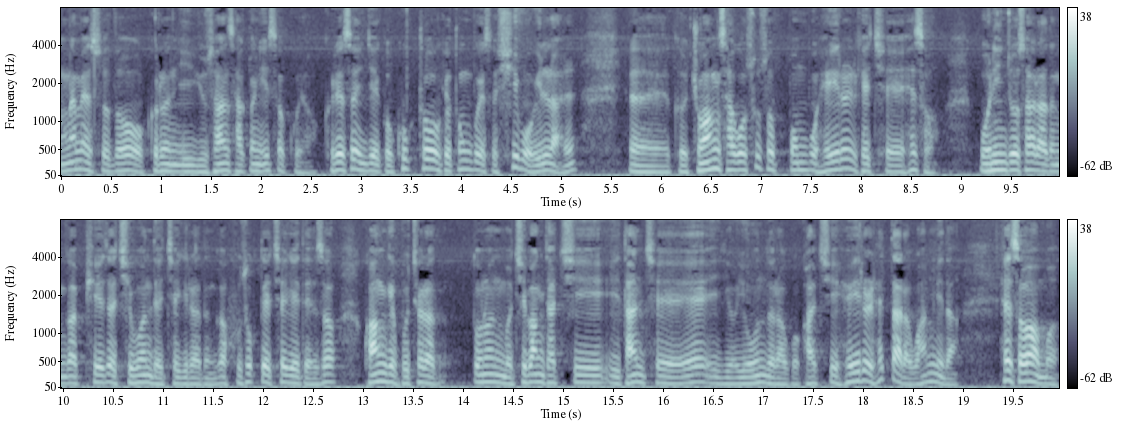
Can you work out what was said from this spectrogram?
강남에서도 그런 이 유사한 사건이 있었고요. 그래서 이제 그 국토교통부에서 15일 날, 에, 그 중앙사고 수습본부 회의를 개최해서 원인 조사라든가 피해자 지원 대책이라든가 후속 대책에 대해서 관계 부처라 또는 뭐 지방자치 단체의 이 요원들하고 같이 회의를 했다라고 합니다. 해서 뭐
